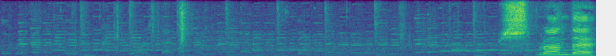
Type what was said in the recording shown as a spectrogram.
they will benefit. Şşt Brande.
